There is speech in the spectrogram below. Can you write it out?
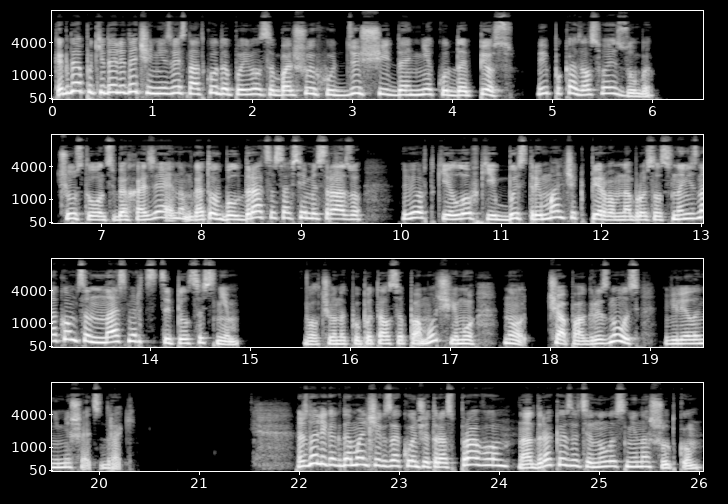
Когда покидали дачи, неизвестно откуда появился большой худющий да некуда пес и показал свои зубы. Чувствовал он себя хозяином, готов был драться со всеми сразу. Верткий, ловкий, быстрый мальчик первым набросился на незнакомца, насмерть сцепился с ним. Волчонок попытался помочь ему, но Чапа огрызнулась, велела не мешать драке. Ждали, когда мальчик закончит расправу, а драка затянулась не на шутку.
